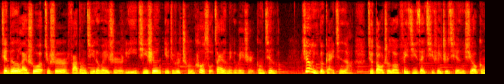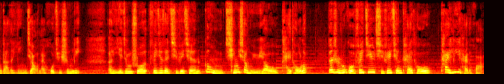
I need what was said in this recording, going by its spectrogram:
简单的来说，就是发动机的位置离机身，也就是乘客所在的那个位置更近了。这样一个改进啊，就导致了飞机在起飞之前需要更大的迎角来获取升力，呃，也就是说，飞机在起飞前更倾向于要抬头了。但是如果飞机起飞前抬头太厉害的话，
